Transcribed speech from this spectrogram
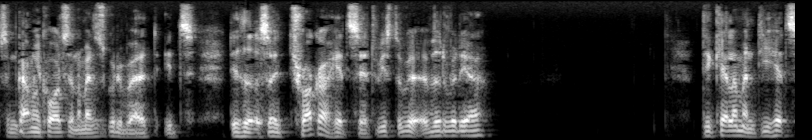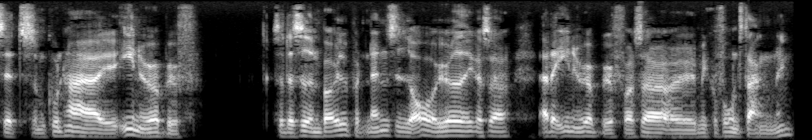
som gammel callcenter, men så skulle det være et, et det hedder så et trucker headset, Hvis du, ved du hvad det er? Det kalder man de headset, som kun har øh, en ørebøf. Så der sidder en bøjle på den anden side over øret, ikke? og så er der en ørebøf, og så øh, mikrofonstangen, ikke?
